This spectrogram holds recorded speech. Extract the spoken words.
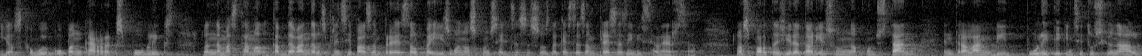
i els que avui ocupen càrrecs públics l'endemà estan al capdavant de les principals empreses del país o en els consells assessors d'aquestes empreses i viceversa. Les portes giratòries són una constant entre l'àmbit polític institucional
